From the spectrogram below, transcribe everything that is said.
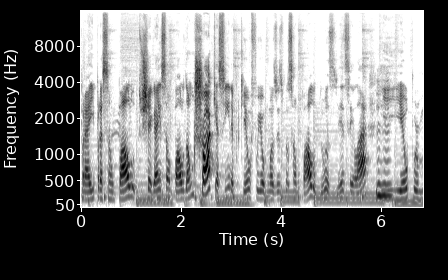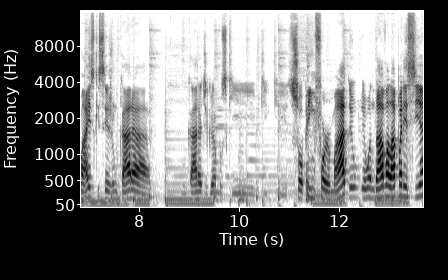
pra ir pra São Paulo, tu chegar em São Paulo dá um choque assim, né? Porque eu fui algumas vezes pra São Paulo, duas vezes, sei lá, Uhum. e eu por mais que seja um cara um cara, digamos que, que, que sou bem informado, eu, eu andava lá, parecia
